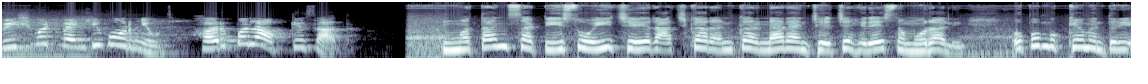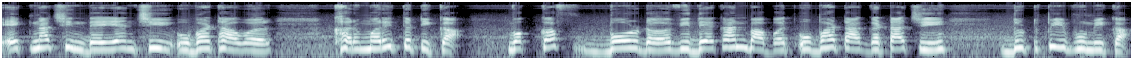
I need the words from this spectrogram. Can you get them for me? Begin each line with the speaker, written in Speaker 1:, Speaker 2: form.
Speaker 1: विश्व 24 न्यूज हर्पल आपके साथ.
Speaker 2: मतांसाठी सोयीचे राजकारण करणाऱ्यांचे चेहरे समोर आले. उपमुख्यमंत्री एकनाथ शिंदे यांची उभाटावर खरमरीत टीका. वक्फ बोर्ड विधेयकांबाबत उभाटा गटाची दुटपी भूमिका.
